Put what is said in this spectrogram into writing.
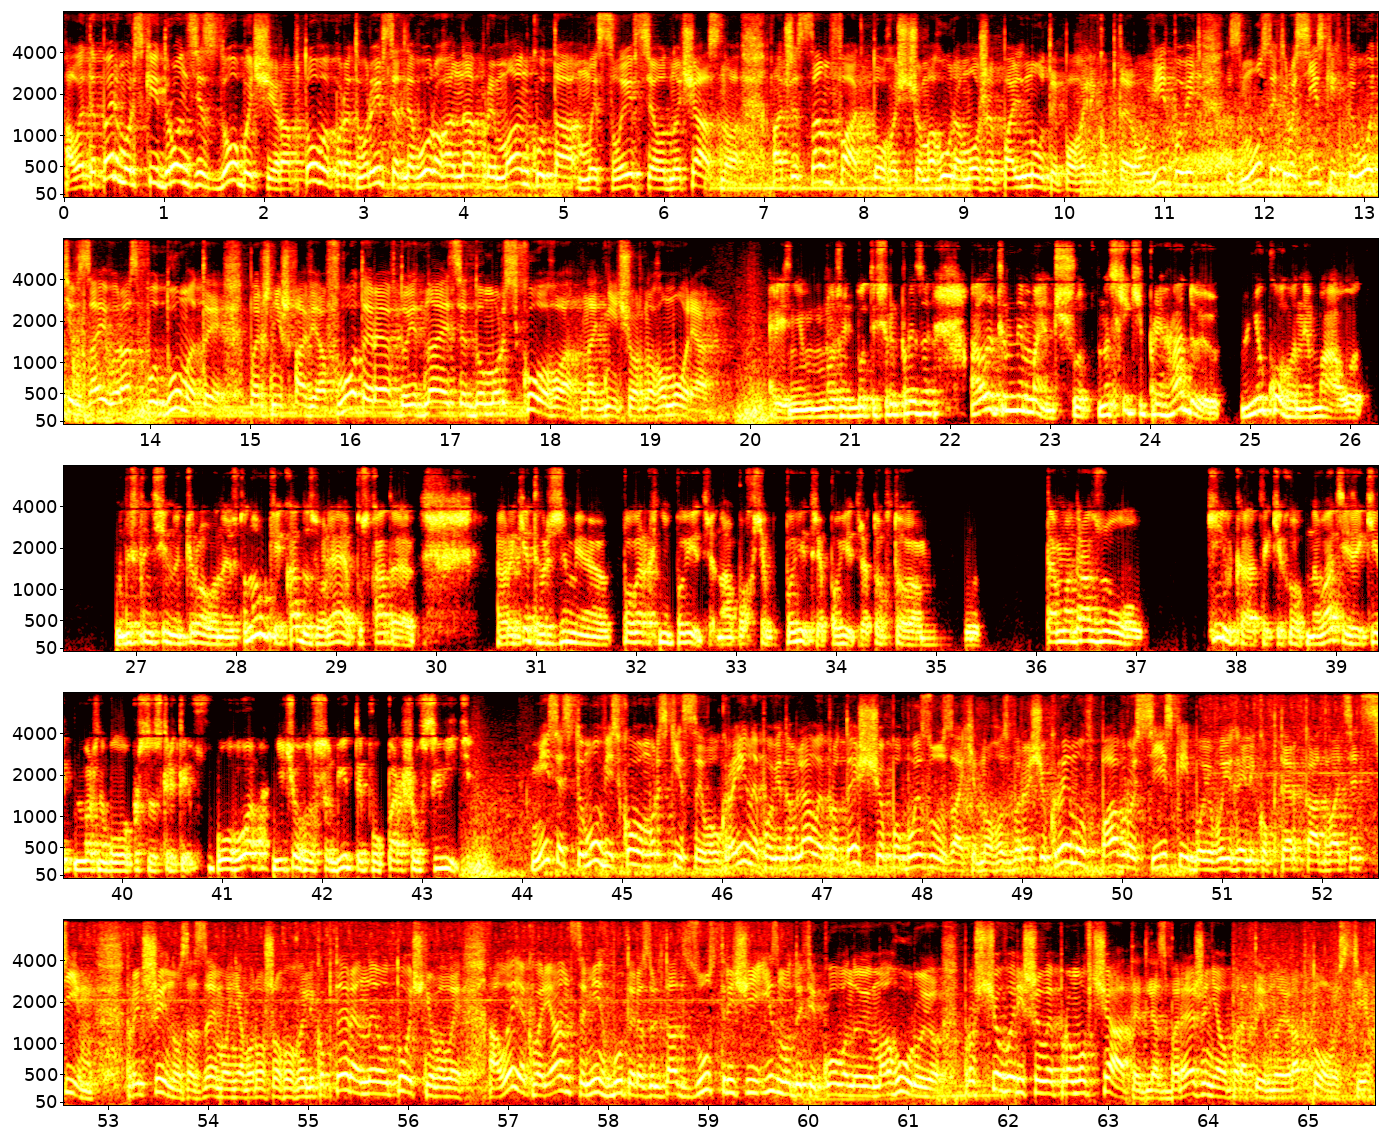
Але тепер морський дрон зі здобичі раптово перетворився для ворога на приманку та мисливця одночасно. Адже сам факт того, що Магура може пальнути по гелікоптеру у відповідь, змусить російських пілотів зайвий раз подумати, перш ніж авіафлот РФ доєднається до морського на дні Чорного моря. Різні можуть бути сюрпризи, але тим не менш, от, наскільки пригадую, ну, ні у кого нема от, дистанційно керованої установки, яка дозволяє пускати ракети в режимі поверхні повітря, ну або хоча б повітря-повітря. Тобто там одразу кілька таких новацій, які можна було просто зустріти. Ого, нічого собі, типу, перше в світі. Місяць тому військово-морські сили України повідомляли про те, що поблизу західного збережжя Криму впав російський бойовий гелікоптер К-27. Причину заземлення ворожого гелікоптера не уточнювали, але як варіант це міг бути результат зустрічі із модифікованою магурою, про що вирішили промовчати для збереження оперативної раптовості.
